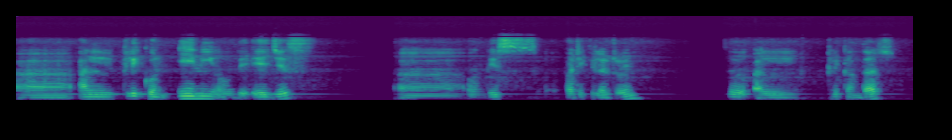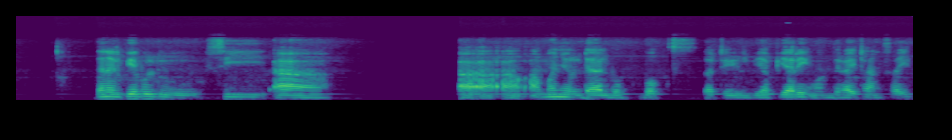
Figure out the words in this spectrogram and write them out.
uh, I'll click on any of the edges uh, on this particular drawing. So I'll click on that. Then I'll be able to see uh, a, manual dialog box that will be appearing on the right hand side.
